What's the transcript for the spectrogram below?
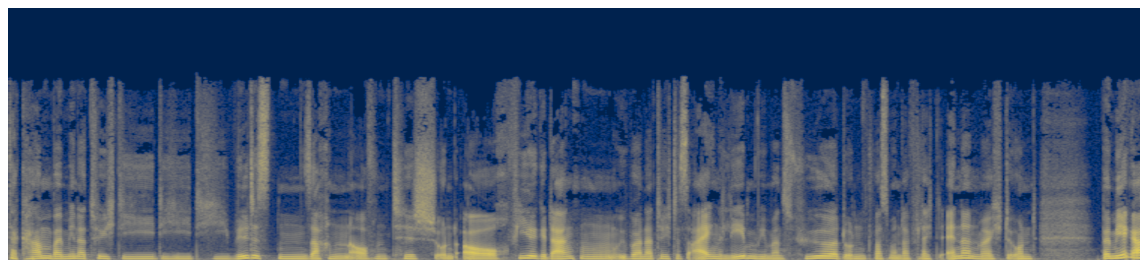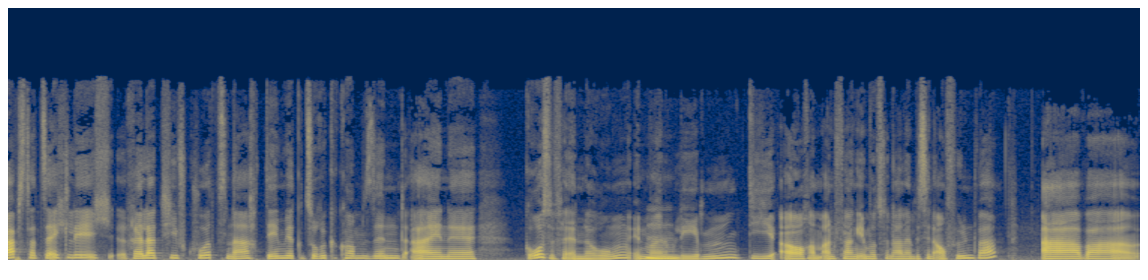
da kamen bei mir natürlich die, die, die wildesten Sachen auf den Tisch und auch viel Gedanken über natürlich das eigene Leben, wie man es führt und was man da vielleicht ändern möchte. Und bei mir gab es tatsächlich relativ kurz nachdem wir zurückgekommen sind eine große Veränderung in meinem mhm. Leben, die auch am Anfang emotional ein bisschen auffühlend war. Aber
